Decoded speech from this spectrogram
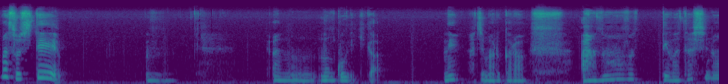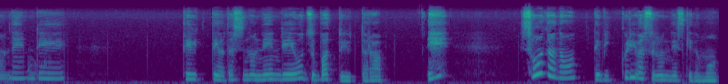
まあそしてうん。あの門攻撃がね始まるからあのって私の年齢って言って私の年齢をズバッと言ったらえ？そうなの？ってびっくりはするんですけども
